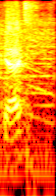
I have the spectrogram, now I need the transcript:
Okay.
